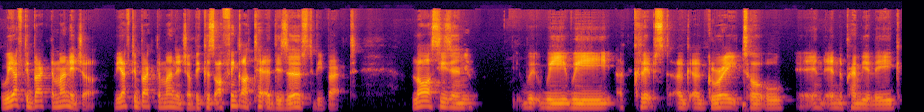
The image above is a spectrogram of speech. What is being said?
we have to back the manager. We have to back the manager because I think Arteta deserves to be backed. Last season, we we, eclipsed a, a, great total in in the Premier League,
